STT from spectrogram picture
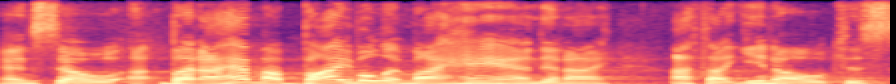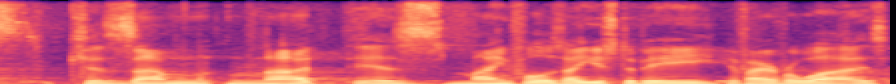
And so, uh, but I had my Bible in my hand and I, I thought, you know, because I'm not as mindful as I used to be, if I ever was.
